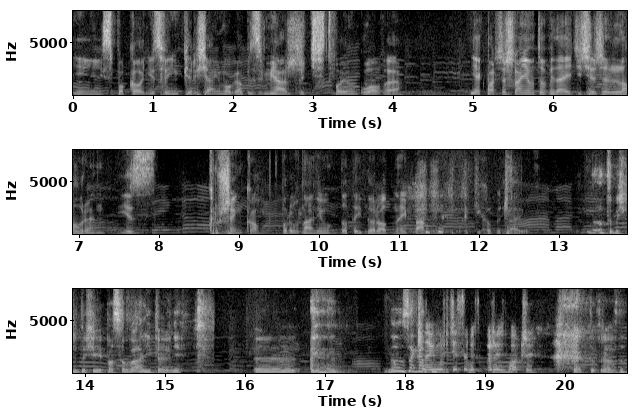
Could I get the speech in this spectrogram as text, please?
i spokojnie swoimi piersiami mogłaby zmiażdżyć twoją głowę. I jak patrzysz na nią, to wydaje ci się, że Lauren jest kruszynką w porównaniu do tej dorodnej panny takich obyczajów. No to byśmy do siebie pasowali pewnie. E, no Przynajmniej zagaduję, możecie sobie spojrzeć w oczy. tak, to prawda.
